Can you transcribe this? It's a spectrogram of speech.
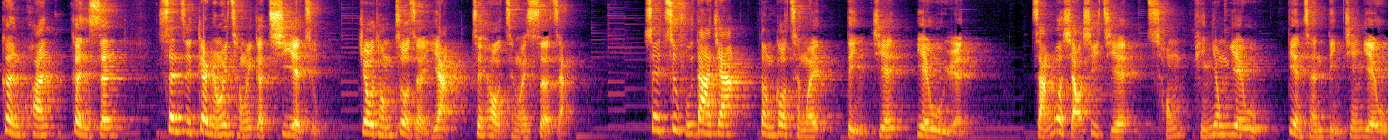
更宽、更深，甚至更容易成为一个企业主，就同作者一样，最后成为社长。所以祝福大家都能够成为顶尖业务员，掌握小细节，从平庸业务变成顶尖业务，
